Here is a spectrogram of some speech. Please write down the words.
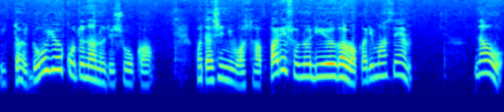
一体どういうことなのでしょうか私にはさっぱりその理由がわかりません。なお、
